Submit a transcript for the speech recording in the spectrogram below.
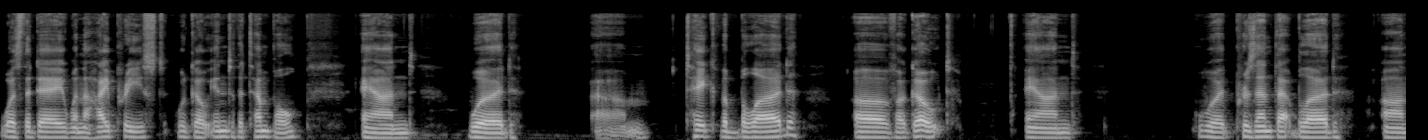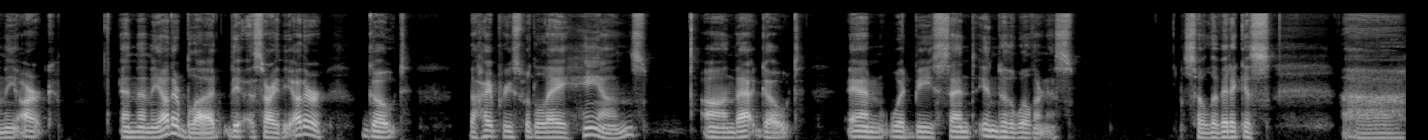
was the day when the high priest would go into the temple and would um, take the blood of a goat and would present that blood on the ark. And then the other blood, the, sorry, the other goat, the high priest would lay hands on that goat and would be sent into the wilderness. So Leviticus uh,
